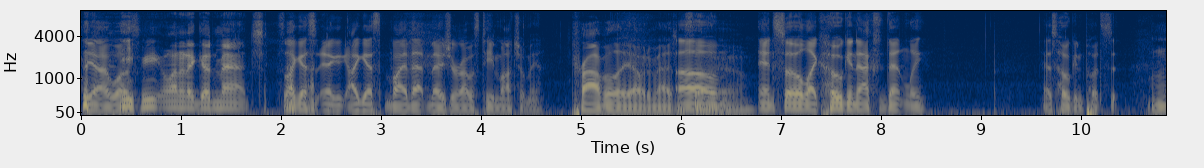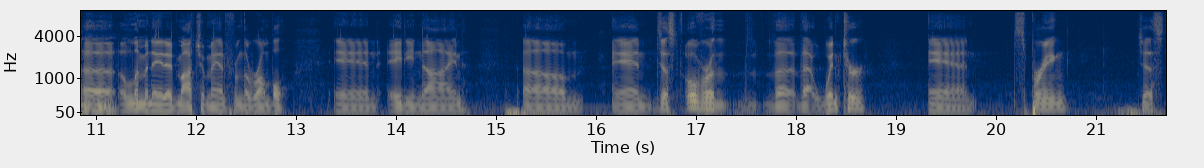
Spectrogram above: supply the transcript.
Yeah, I was. you wanted a good match. so I guess I, I guess by that measure, I was Team Macho Man. Probably, I would imagine. Um, so, yeah. And so, like Hogan accidentally, as Hogan puts it, Mm-hmm. uh, eliminated Macho Man from the Rumble in '89, um, and just over the that winter and spring, just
